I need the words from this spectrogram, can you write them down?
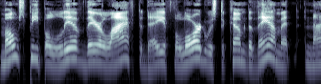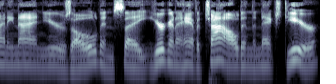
most people live their life today, if the Lord was to come to them at 99 years old and say, You're going to have a child in the next year,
